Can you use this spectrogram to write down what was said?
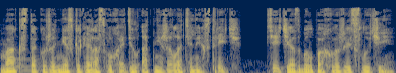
Макс так уже несколько раз уходил от нежелательных встреч. Сейчас был похожий случай.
